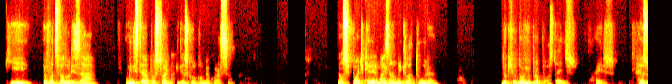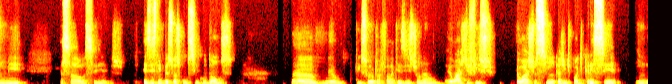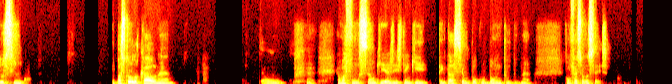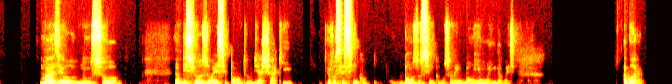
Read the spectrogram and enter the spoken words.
que eu vou desvalorizar o ministério apostólico que Deus colocou no meu coração. Não se pode querer mais a nomenclatura do que o dom e o propósito. É isso. É isso. resumir essa aula, seria isso. Existem pessoas com cinco dons? Ah, eu, quem sou eu para falar que existe ou não? Eu acho difícil. Eu acho sim que a gente pode crescer nos cinco. E pastor local, né? É, um, é uma função que a gente tem que tentar ser um pouco bom em tudo, né? Confesso a vocês. Mas eu não sou ambicioso a esse ponto de achar que eu vou ser cinco, bons nos cinco. Não sou nem bom em um ainda, mas. Agora,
